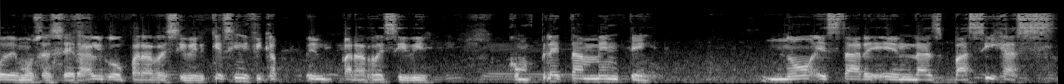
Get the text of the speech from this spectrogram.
podemos hacer algo para recibir. ¿Qué significa para recibir? Completamente no estar en las vasijas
